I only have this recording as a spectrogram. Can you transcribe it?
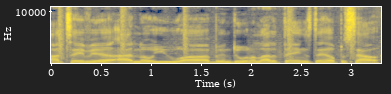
Octavia, I know you uh, been doing a lot of things to help us out.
